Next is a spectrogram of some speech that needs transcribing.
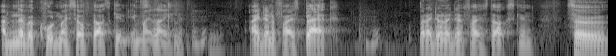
I've never called myself dark skin in my life. Mm-hmm. Mm-hmm. I identify as black, mm-hmm. but I don't identify as dark skin. So,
